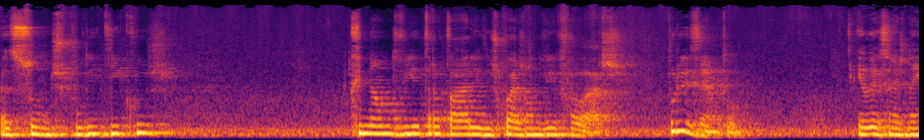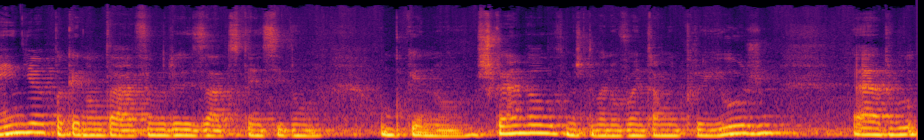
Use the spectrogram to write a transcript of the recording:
assuntos políticos que não devia tratar e dos quais não devia falar. Por exemplo, eleições na Índia, para quem não está familiarizado, tem sido um, um pequeno escândalo, mas também não vou entrar muito por aí hoje. Ah, pro-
